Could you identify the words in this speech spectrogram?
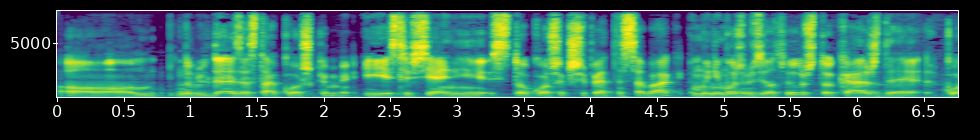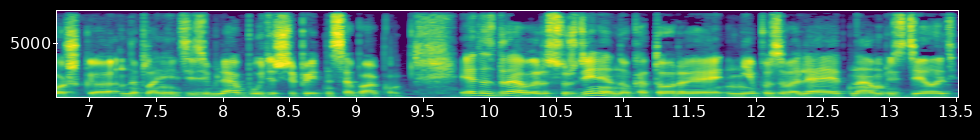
наблюдая за 100 кошками. И если все они, 100 кошек, шипят на собак, мы не можем сделать вывод, что каждая кошка на планете Земля будет шипеть на собаку. Это здравое рассуждение, но которое не позволяет нам сделать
